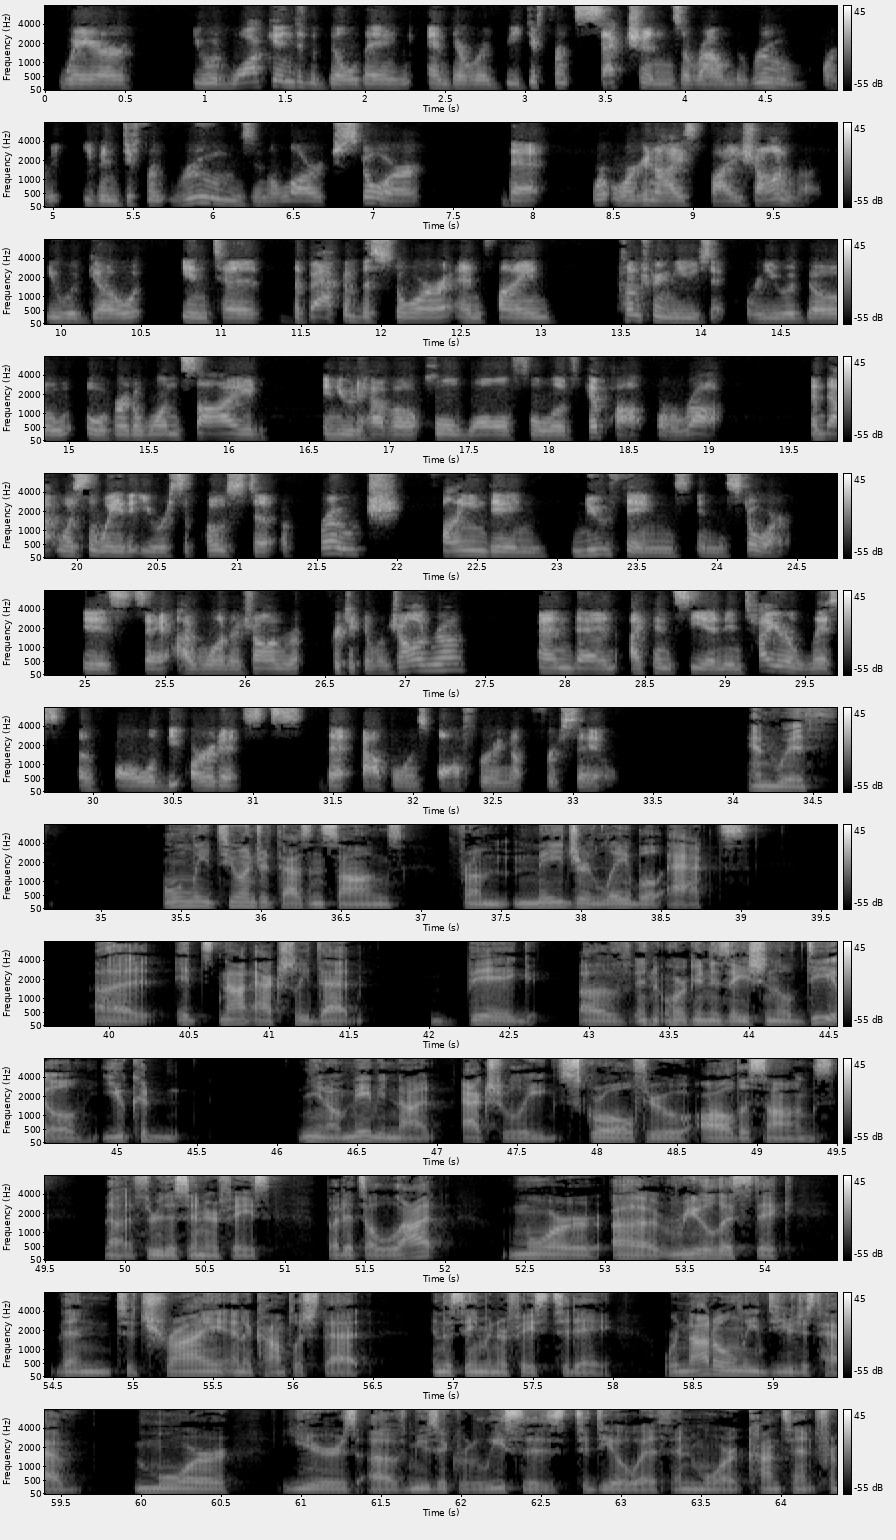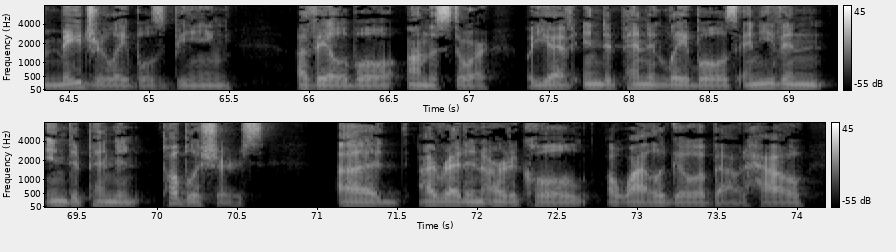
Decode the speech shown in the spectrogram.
where you would walk into the building and there would be different sections around the room or even different rooms in a large store that were organized by genre. You would go into the back of the store and find country music, or you would go over to one side and you would have a whole wall full of hip hop or rock. And that was the way that you were supposed to approach finding new things in the store is say, I want a genre, particular genre, and then I can see an entire list of all of the artists that Apple is offering up for sale. And with only 200,000 songs from major label acts, uh, it's not actually that big of an organizational deal. You could, you know, maybe not actually scroll through all the songs uh, through this interface, but it's a lot more uh, realistic than to try and accomplish that in the same interface today, where not only do you just have more years of music releases to deal with and more content from major labels being available on the store, but you have independent labels and even independent publishers. Uh, I read an article a while ago about how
